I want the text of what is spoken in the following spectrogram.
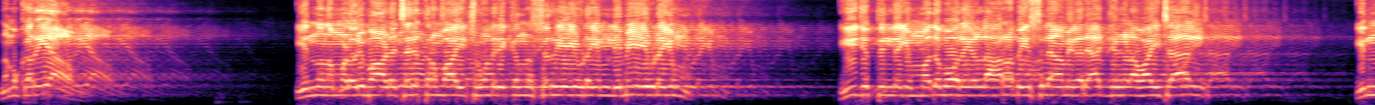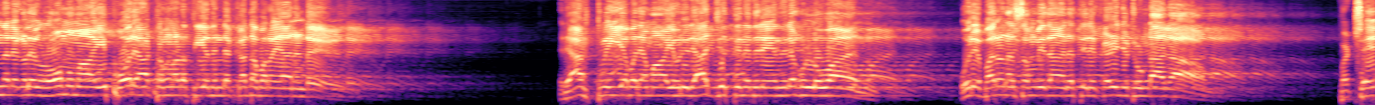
നമുക്കറിയാം. ഇന്ന് നമ്മൾ ഒരുപാട് ചരിത്രം വായിച്ചുകൊണ്ടിരിക്കുന്ന സിറിയയുടെയും ലിബിയയുടെയും ഈജിപ്തിന്റെയും അതുപോലെയുള്ള അറബ് ഇസ്ലാമിക രാജ്യങ്ങളെ വായിച്ചാൽ ഇന്നലകളിൽ റോമുമായി പോരാട്ടം നടത്തിയതിന്റെ കഥ പറയാനുണ്ട്. രാഷ്ട്രീയപരമായ ഒരു രാജ്യത്തിനെതിരെ നിലകൊള്ളുവാൻ ഒരു ഭരണ സംവിധാനത്തിന് കഴിഞ്ഞിട്ടുണ്ടാകാം. പക്ഷേ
